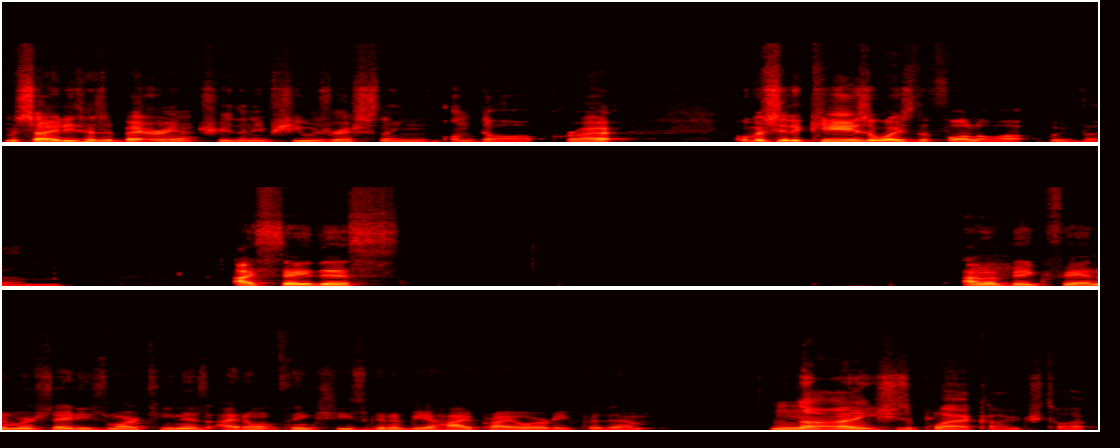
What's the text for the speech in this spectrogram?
Mercedes has a better Yeah. entry than if she was wrestling on dark, right? Obviously the key is always the follow up with um I say this. I'm a big fan of Mercedes Martinez. I don't think she's going to be a high priority for them. no, I think she's a player coach type.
